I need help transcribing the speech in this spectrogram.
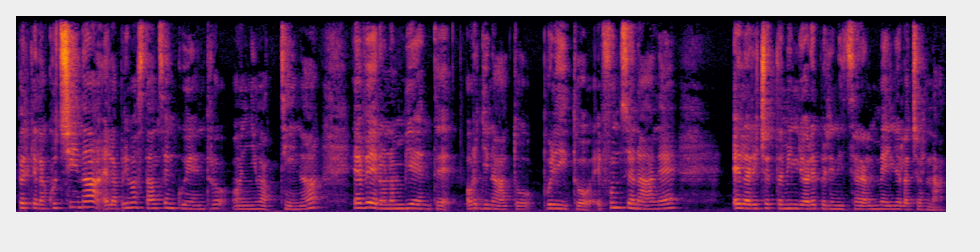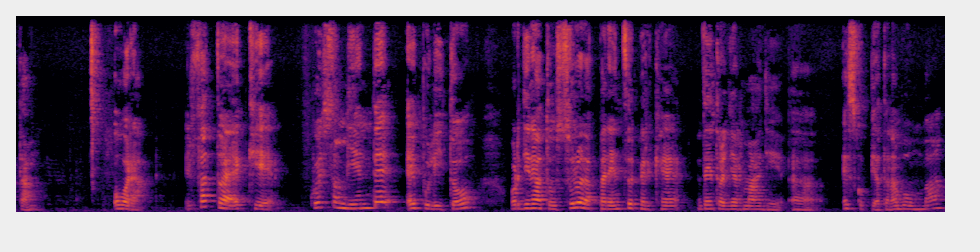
perché la cucina è la prima stanza in cui entro ogni mattina e avere un ambiente ordinato, pulito e funzionale è la ricetta migliore per iniziare al meglio la giornata. Ora, il fatto è che questo ambiente è pulito, ordinato solo l'apparenza perché dentro gli armadi eh, è scoppiata una bomba,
